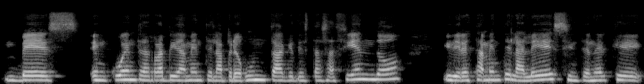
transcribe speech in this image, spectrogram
ves, encuentras rápidamente la pregunta que te estás haciendo y directamente la lees sin tener que,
